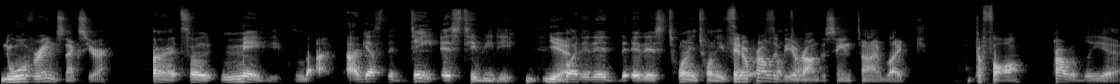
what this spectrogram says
Wolverine's next year. All right, so maybe. I guess the date is TBD, Yeah. but it is it is 2024. It'll probably be around the same time, like the fall. Probably yeah,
